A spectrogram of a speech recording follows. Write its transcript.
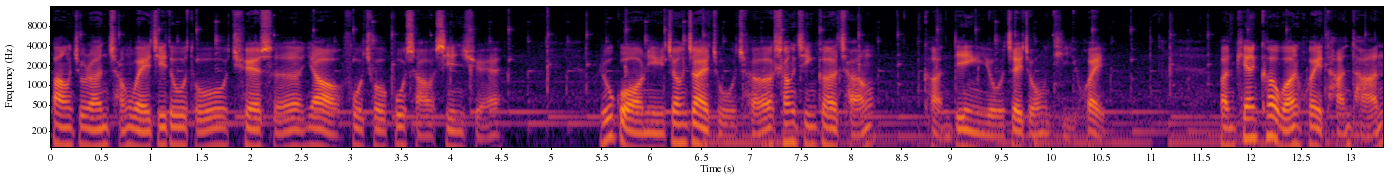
帮助人成为基督徒，确实要付出不少心血。如果你正在主持圣经课程，肯定有这种体会。本篇课文会谈谈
